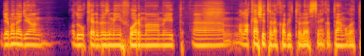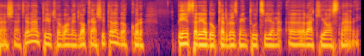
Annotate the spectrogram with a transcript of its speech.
ugye van egy olyan adókedvezményforma, amit a lakáshitelek habitől a támogatását jelenti. Hogyha van egy lakáshiteled, akkor pénzteri adókedvezményt tudsz ugyan rá kihasználni.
